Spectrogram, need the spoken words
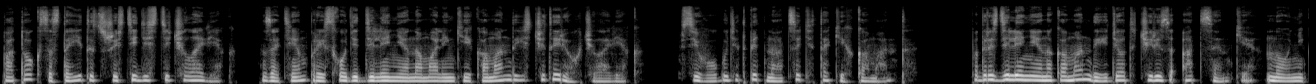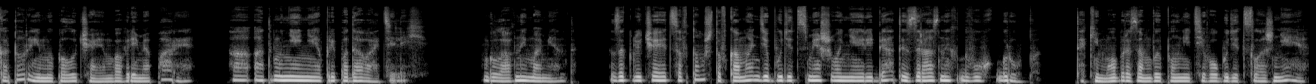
Поток состоит из 60 человек. Затем происходит деление на маленькие команды из четырех человек. Всего будет 15 таких команд. Подразделение на команды идет через оценки, но не которые мы получаем во время пары, а от мнения преподавателей. Главный момент заключается в том, что в команде будет смешивание ребят из разных двух групп. Таким образом, выполнить его будет сложнее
